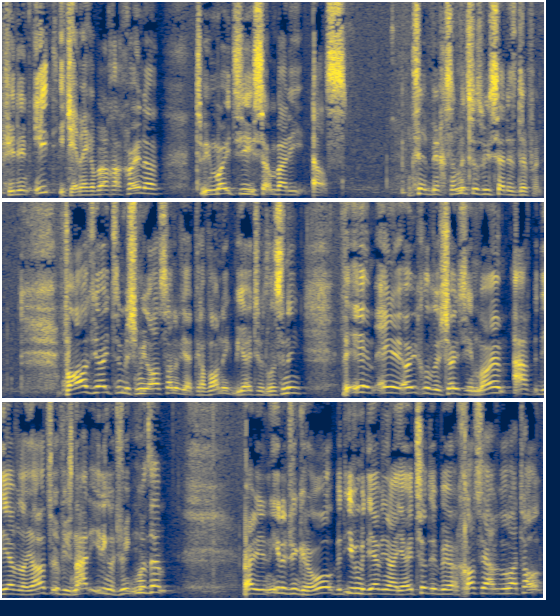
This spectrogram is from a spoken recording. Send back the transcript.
If you didn't eat, you can't make a bracha achreina to be mighty somebody else. Except bichas mitzvahs we said is different. Va'az yaitzim b'shmi asan, if you had kavanik, yaitz with listening. Ve'im ene oichel v'shoysi moyim, af b'diyav l'yatzu, if he's not eating or drinking with them, right, he didn't eat or drink at all, but even b'diyav l'yatzu, the b'chasi av b'latol,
